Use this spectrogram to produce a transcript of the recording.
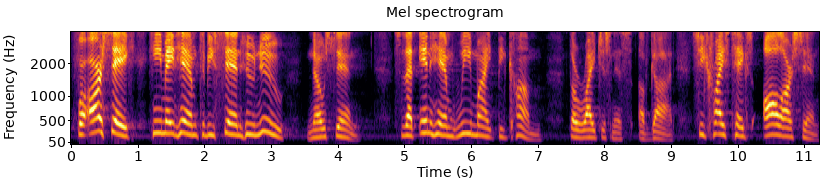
For our sake, he made him to be sin who knew no sin, so that in him we might become the righteousness of God. See, Christ takes all our sin,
